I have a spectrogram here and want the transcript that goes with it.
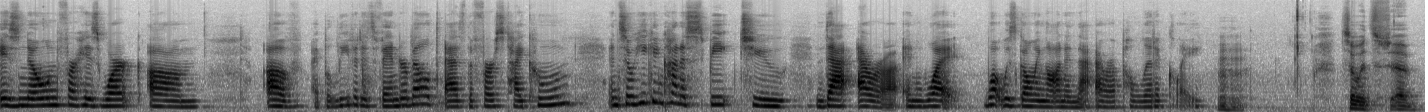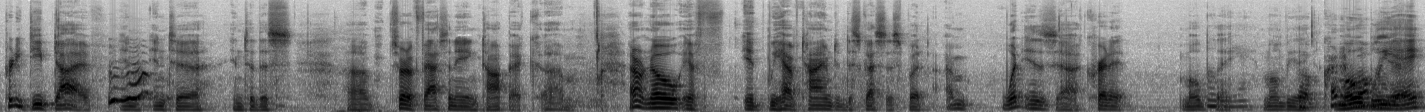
is known for his work um, of, I believe it is Vanderbilt, as the first tycoon, and so he can kind of speak to that era and what what was going on in that era politically. So it's a pretty deep dive in, into into this uh, sort of fascinating topic. Um, I don't know if it, we have time to discuss this, but um, what is uh, credit mobilier? Mobilier. Well, Credit mobilier?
